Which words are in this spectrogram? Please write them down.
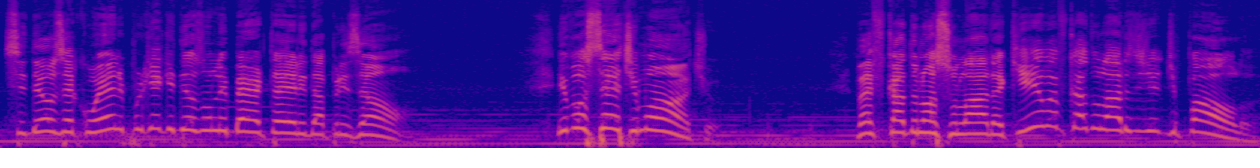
Se Deus é com ele, por que, que Deus não liberta ele da prisão? E você, Timóteo? Vai ficar do nosso lado aqui ou vai ficar do lado de, de Paulo?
